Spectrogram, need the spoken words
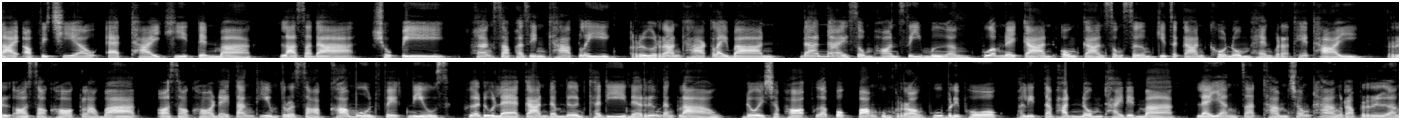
Line Official แอดไทยขีดเดนมาร์ก Lazada Shopee ห้างสรรพสินค้าปลีก หรือร้านค้าใกล้บ้าน ด้านนายสมพรศรีเมือง ผู้อำนวยการองค์การส่งเสริมกิจการโคนมแห่งประเทศไทย หรืออสคกล่าวว่า อสคได้ตั้งทีมตรวจสอบข้อมูล fake news เพื่อดูแลการดำเนินคดีในเรื่องดังกล่าว โดยเฉพาะเพื่อปกป้องคุ้มครองผู้บริโภค ผลิตภัณฑ์นมไทยเดนมาร์ก และยังจัดทำช่องทางรับเรื่อง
